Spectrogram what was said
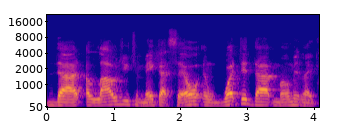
that allowed you to make that sale? And what did that moment like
